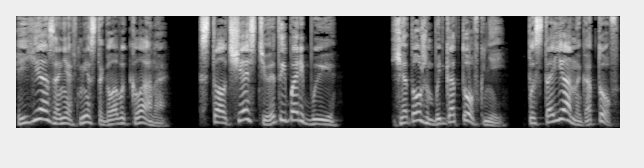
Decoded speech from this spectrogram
И я, заняв место главы клана, стал частью этой борьбы. Я должен быть готов к ней, постоянно готов.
